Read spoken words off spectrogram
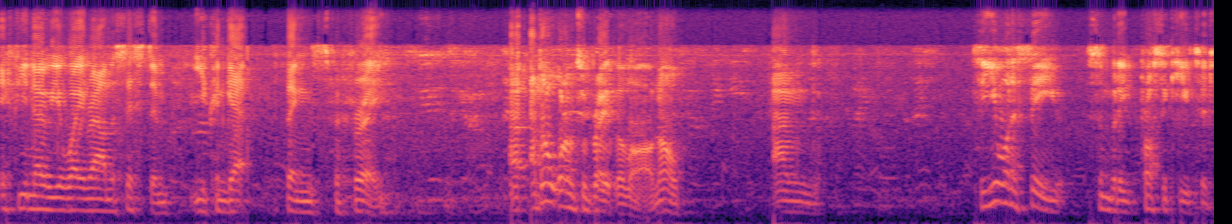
if you know your way around the system, you can get things for free. I, I don't want them to break the law, no. And So you want to see somebody prosecuted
